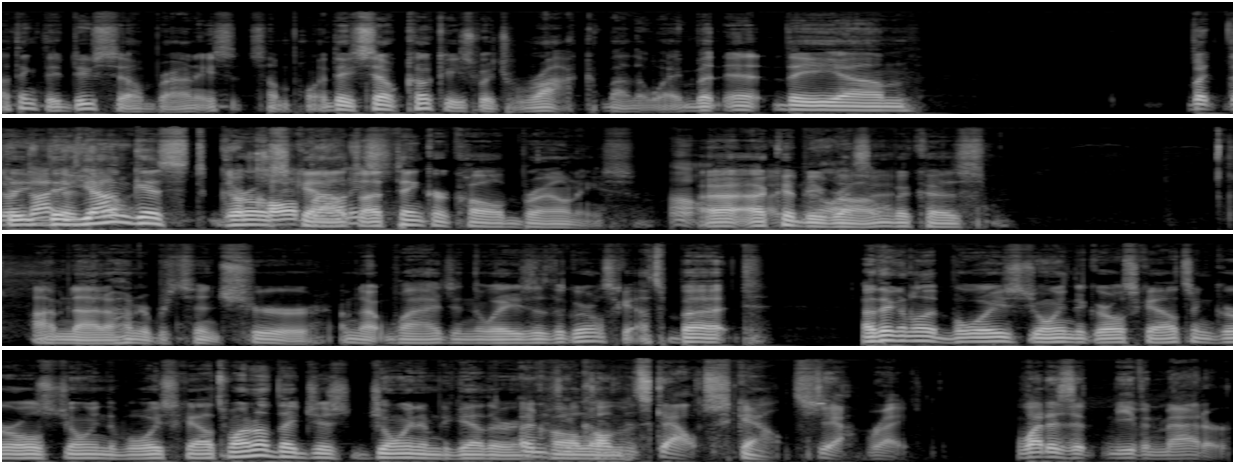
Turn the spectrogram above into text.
I think they do sell brownies at some point. They sell cookies, which rock, by the way. But uh, the um, but the, not, the they're not- youngest Girl Scouts, I think, are called brownies. Oh, I, I could be wrong that. because I'm not 100 percent sure. I'm not wise in the ways of the Girl Scouts, but. Are they going to let boys join the Girl Scouts and girls join the Boy Scouts? Why don't they just join them together and, And call, call them, them Scouts. Scouts? Yeah, right. Why does it even matter?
